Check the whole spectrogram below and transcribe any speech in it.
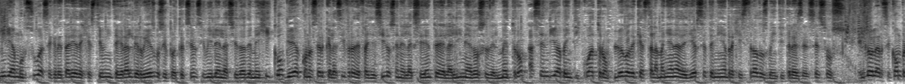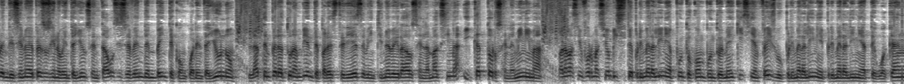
Miriam Ursúa, secretaria de Gestión Integral de Riesgos y Protección Civil en la Ciudad de México, dio a conocer que la cifra de fallecidos en el accidente de la línea 12 del metro ascendió a 24, luego de que hasta la mañana de ayer se tenían registrados 23 decesos. El dólar se compra en 19 pesos y 91 centavos y se vende en 20 con 41. La temperatura ambiente para este día es de 29 grados en la máxima y 14 en la mínima. Para más información visite primeralinea.com.mx y en Facebook Primera Línea y Primera Línea Tehuacán.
